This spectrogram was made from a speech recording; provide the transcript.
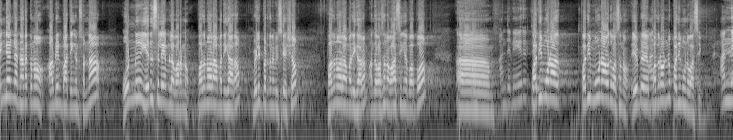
எங்கெங்கே நடக்கணும் அப்படின்னு பார்த்தீங்கன்னு சொன்னால் ஒன்று எருசலேமில் வரணும். பதினோராம் அதிகாரம் வெளிப்படுத்தின விசேஷம். பதினோராம் அதிகாரம் அந்த வசனம் வாசிங்க பார்ப்போம். அந்த நேரத்தில் பதிமூணாவது பதிமூணாவது வசனம். பதினொன்று பதிமூணு வாசிங்க அந்த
